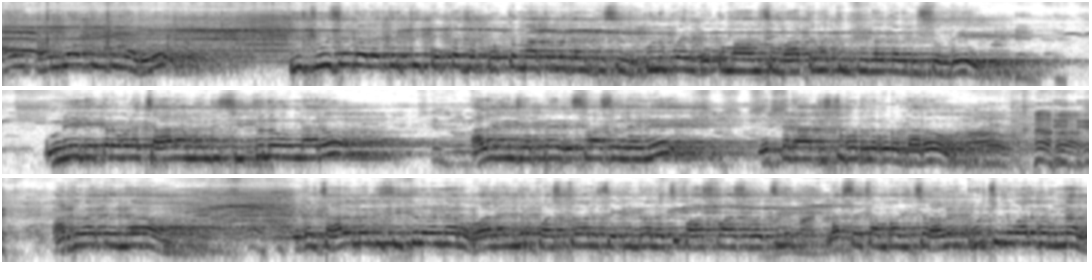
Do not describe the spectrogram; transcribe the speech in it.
ఆయన పండ్లే తింటున్నాడు. ఇది చూసే వాళ్ళందరికీ కుక్క కుక్క మాత్రమే కనిపిస్తుంది. కుళ్ళిపోయిన కుక్క మాంసం మాత్రమే తింటున్నది కనిపిస్తుంది. మీకు ఇక్కడ కూడా చాలామంది సిద్ధులు ఉన్నారు. అలాగని చెప్పే విశ్వాసం లేని ఇక్కడ డిస్ట్రిబ్యూటర్లు కూడా ఉన్నారు. అర్థమవుతుందా? ఇక్కడ చాలా మంది సిద్ధులు ఉన్నారు. వాళ్ళందరూ ఫస్ట్ వాళ్ళు సెకండ్ వాళ్ళు వచ్చి ఫాస్ట్ ఫాస్ట్ వచ్చి లక్షలు సంపాదించారు. ఆల్రెడీ కూర్చున్న వాళ్ళు కూడా ఉన్నారు.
